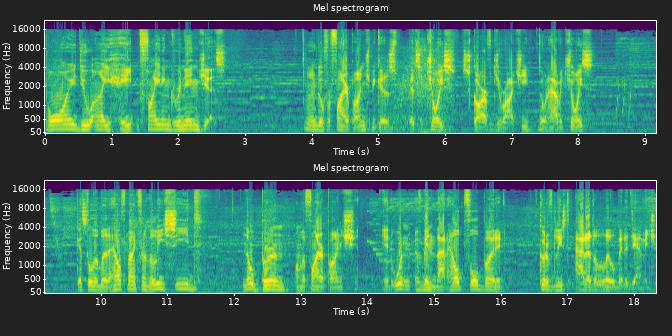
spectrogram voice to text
Boy, do I hate fighting Greninjas. I'm gonna go for Fire Punch because it's a choice. Scarf Jirachi, don't have a choice. Gets a little bit of health back from the Leech Seed. No burn on the Fire Punch. It wouldn't have been that helpful, but it could have at least added a little bit of damage.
